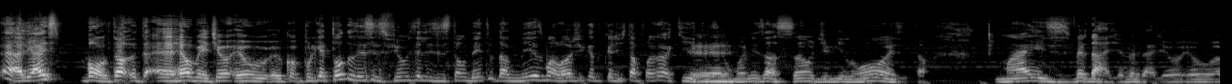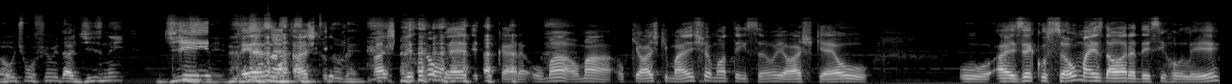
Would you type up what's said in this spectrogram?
É, aliás, Bom, então, é, realmente, eu, eu, eu, Porque todos esses filmes eles estão dentro da mesma lógica do que a gente está falando aqui, é. quer dizer, humanização de vilões e tal. Mas, verdade, é verdade. Eu, eu, é o último filme da Disney. Disney, que, né? Exato, acho que, acho que esse é o mérito, cara. Uma, uma, o que eu acho que mais chamou a atenção, e eu acho que é o, o, a execução mais da hora desse rolê,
